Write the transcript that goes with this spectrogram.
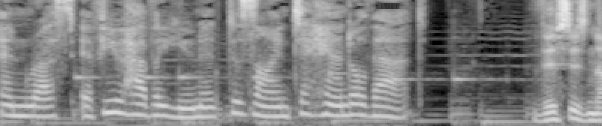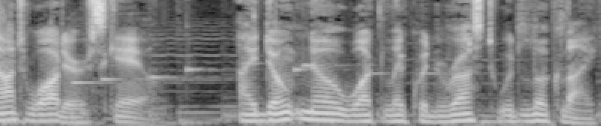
and rust if you have a unit designed to handle that. This is not water scale. I don't know what liquid rust would look like.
